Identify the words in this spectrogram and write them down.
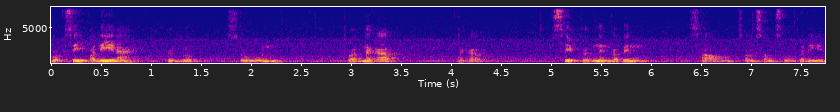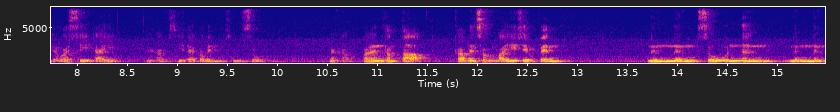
บวกสี่พอดีนะคือรูปศูนย์ทดนะครับนะครับสิบทดหนึ่งก็เป็น สองสองสองศูนย์พอดีแต่ว่าสี่ได้อีกนะครับสี่ได้ก็เป็นศูนย์ศูนย์นะครับเพราะฉะนั้นคำตอบก็เป็นสองร้อยยี่สิบเป็นหนึ่งหนึ่งศูนย์หนึ่งหนึ่งหนึ่ง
